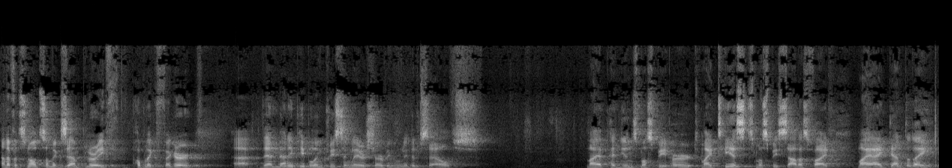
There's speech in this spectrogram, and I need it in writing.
And if it's not some exemplary public figure, uh, then many people increasingly are serving only themselves. My opinions must be heard, my tastes must be satisfied, my identity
